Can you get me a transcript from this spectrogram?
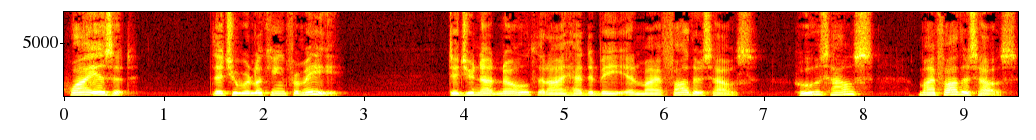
Why is it that you were looking for me? Did you not know that I had to be in my father's house? Whose house? My father's house.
